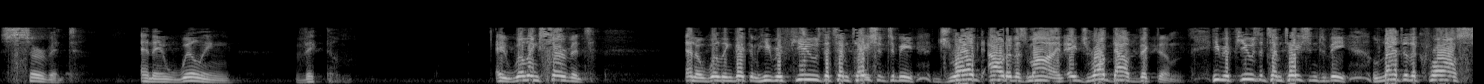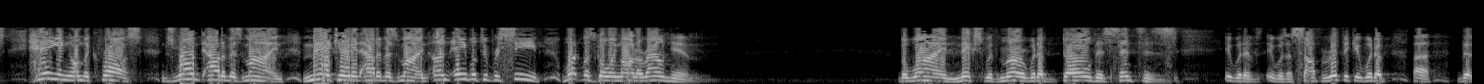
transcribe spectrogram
servant and a willing victim. A willing servant and a willing victim. He refused the temptation to be drugged out of his mind, a drugged out victim. He refused the temptation to be led to the cross, hanging on the cross, drugged out of his mind, medicated out of his mind, unable to perceive what was going on around him. The wine mixed with myrrh would have dulled his senses. It would have, it was a soporific. It would have, uh, the,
